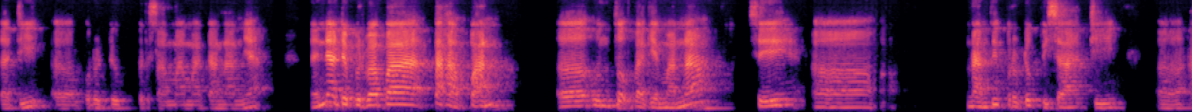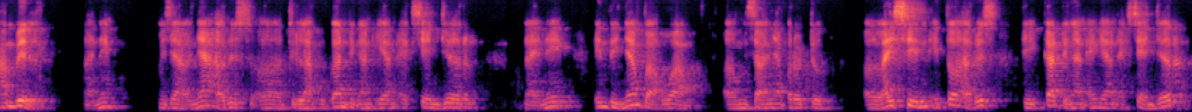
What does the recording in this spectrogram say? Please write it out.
tadi eh, produk bersama makanannya. Nah, ini ada beberapa tahapan eh, untuk bagaimana si nanti produk bisa diambil. Nah, ini misalnya harus dilakukan dengan ion exchanger. Nah, ini intinya bahwa misalnya produk lysin itu harus diikat dengan ion exchanger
